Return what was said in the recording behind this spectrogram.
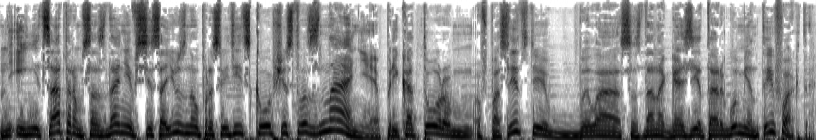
инициатором создания Всесоюзного просветительского общества знания, при котором впоследствии была создана газета «Аргументы и факты».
